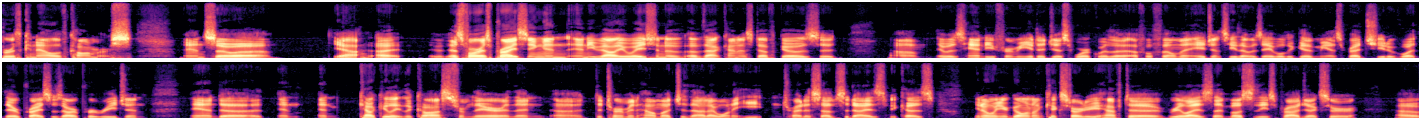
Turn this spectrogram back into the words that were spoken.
birth canal of commerce. And so, uh, yeah, I, as far as pricing and, and evaluation of, of that kind of stuff goes, it um, it was handy for me to just work with a, a, fulfillment agency that was able to give me a spreadsheet of what their prices are per region, and uh, and and calculate the costs from there, and then uh, determine how much of that I want to eat and try to subsidize. Because you know when you're going on Kickstarter, you have to realize that most of these projects are uh,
